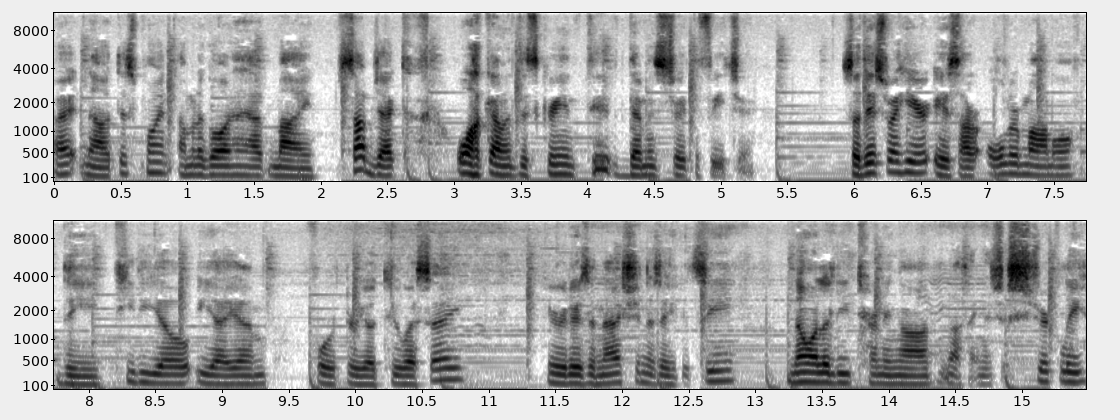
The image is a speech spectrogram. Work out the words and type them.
Alright, now at this point, I'm going to go ahead and have my subject walk onto the screen to demonstrate the feature. So this right here is our older model, the TDO EAM 4302SA. Here it is in action, as you can see. No LED turning on, nothing. It's just strictly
